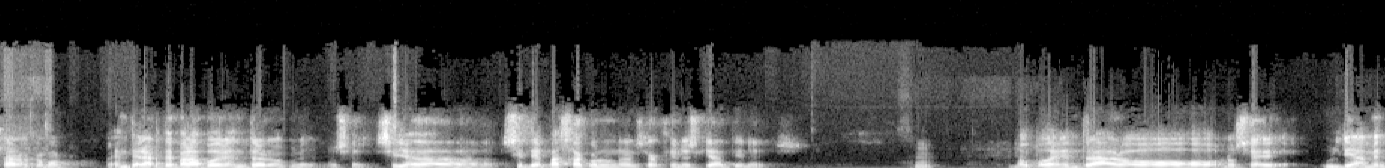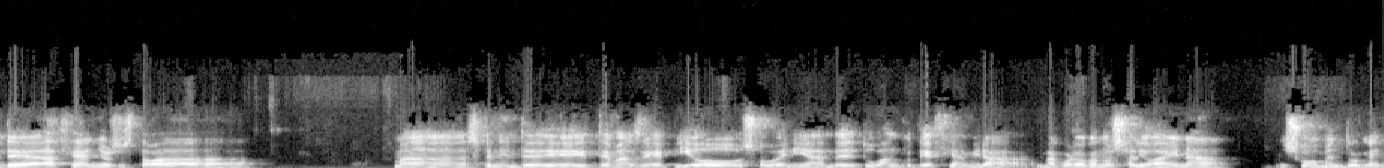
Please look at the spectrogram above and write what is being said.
Claro, como enterarte para poder entrar, hombre, no sé. Si ya. Si te pasa con unas acciones que ya tienes. Hmm. No poder entrar o. No sé. Últimamente, hace años estaba más pendiente de temas de IPOs o venían de tu banco, te decía, mira, me acuerdo cuando salió AENA en su momento que,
